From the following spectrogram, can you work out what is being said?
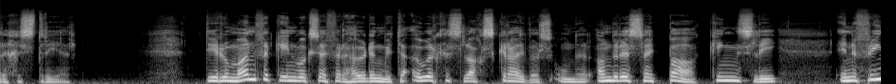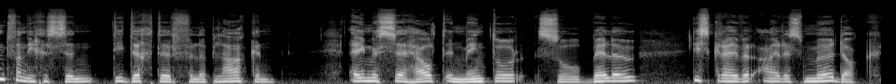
registreer. Die roman verken ook sy verhouding met 'n ouer geslag skrywers, onder andere sy pa, Kingsley, en 'n vriend van die gesin, die digter Philip Larkin. Amos se held en mentor, Saul Bellow, die skrywer Iris Murdoch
